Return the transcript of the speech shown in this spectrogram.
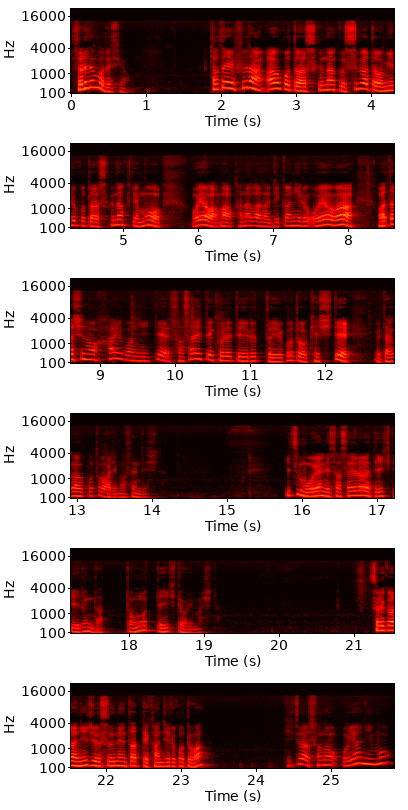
それでもですよ。たとえ普段会うことは少なく姿を見ることは少なくても親は、まあ、神奈川の実家にいる親は私の背後にいて支えてくれているということを決して疑うことはありませんでした。いつも親に支えられて生きているんだと思って生きておりました。それから二十数年経って感じることは、実はその親にも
